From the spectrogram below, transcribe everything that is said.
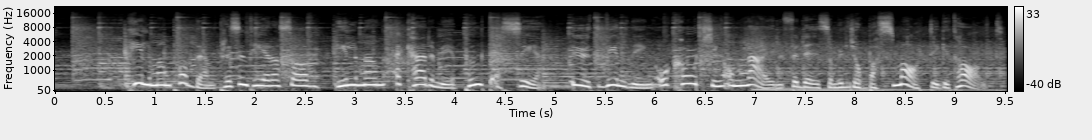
Hillmanpodden presenteras av hillmanacademy.se Utbildning och coaching online för dig som vill jobba smart digitalt.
